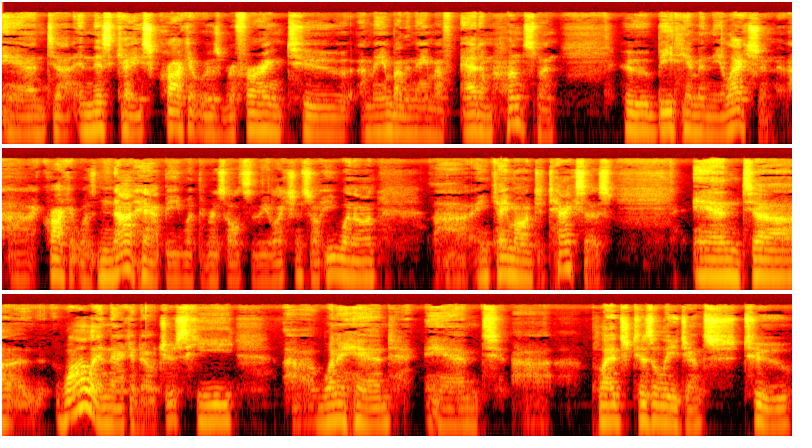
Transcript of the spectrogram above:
And uh, in this case, Crockett was referring to a man by the name of Adam Huntsman, who beat him in the election. Uh, Crockett was not happy with the results of the election, so he went on uh, and came on to Texas. And uh, while in Nacogdoches, he uh, went ahead and pledged his allegiance to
